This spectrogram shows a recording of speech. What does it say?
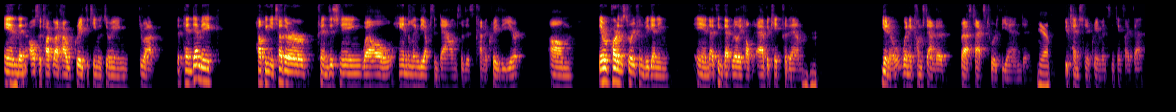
and mm-hmm. then also talk about how great the team was doing throughout the pandemic, helping each other, transitioning well, handling the ups and downs of this kind of crazy year. Um, they were part of the story from the beginning. And I think that really helped advocate for them. Mm-hmm you know, when it comes down to brass tacks towards the end and yeah, retention agreements and things like that.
